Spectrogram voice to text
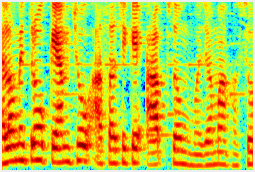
હેલો મિત્રો, કેમ છો? આશા છે કે આપ સૌ મજામાં હશો.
